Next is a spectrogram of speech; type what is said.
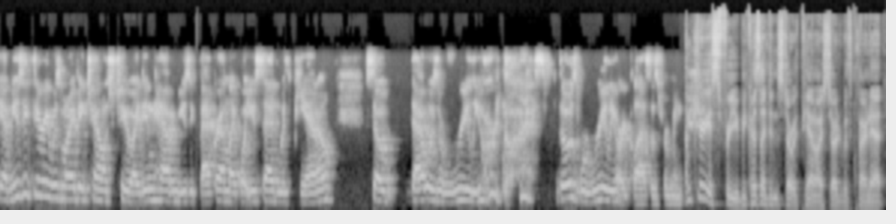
Yeah, music theory was my big challenge too. I didn't have a music background like what you said with piano. So that was a really hard class. Those were really hard classes for me. I'm curious for you because I didn't start with piano, I started with clarinet.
